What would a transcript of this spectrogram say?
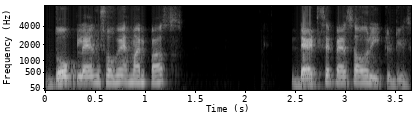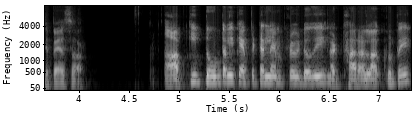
दो प्लान हो गए हमारे पास डेट से पैसा और इक्विटी से पैसा। आपकी टोटल कैपिटल एम्प्लॉयड हो गई अट्ठारह लाख रुपए,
